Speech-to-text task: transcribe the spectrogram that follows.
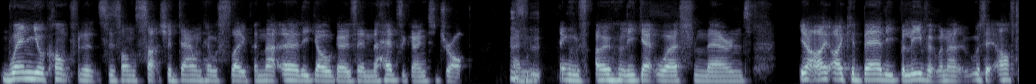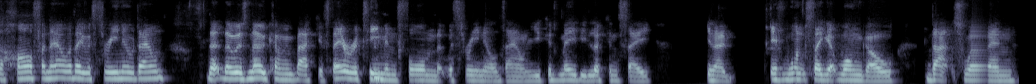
when your confidence is on such a downhill slope and that early goal goes in, the heads are going to drop, and mm-hmm. things only get worse from there. And you know, I, I could barely believe it when I was it after half an hour they were three 0 down. That there was no coming back. If they were a team mm. in form that were three 0 down, you could maybe look and say, you know, if once they get one goal, that's when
